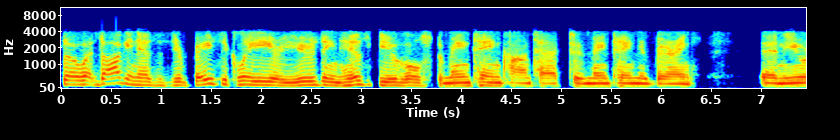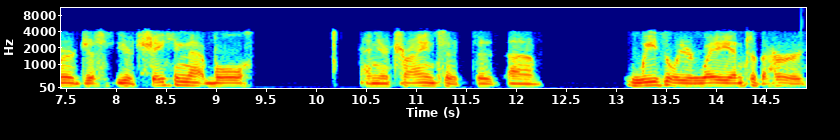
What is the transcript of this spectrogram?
so what dogging is is you're basically you're using his bugles to maintain contact to maintain your bearings, and you are just you're chasing that bull, and you're trying to to um, weasel your way into the herd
